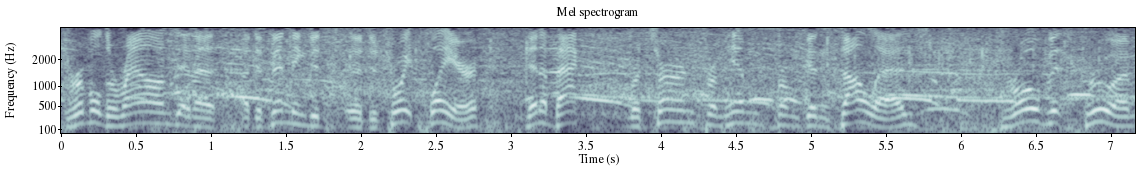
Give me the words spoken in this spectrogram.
dribbled around and a, a defending De- a Detroit player. Then a back return from him from Gonzalez, drove it through him,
